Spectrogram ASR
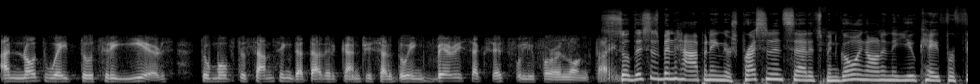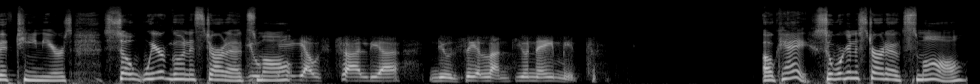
and not wait two, three years to move to something that other countries are doing very successfully for a long time. So this has been happening. There's precedent set. It's been going on in the UK for 15 years. So we're going to start out UK, small. Australia, New Zealand, you name it. Okay, so we're going to start out small.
